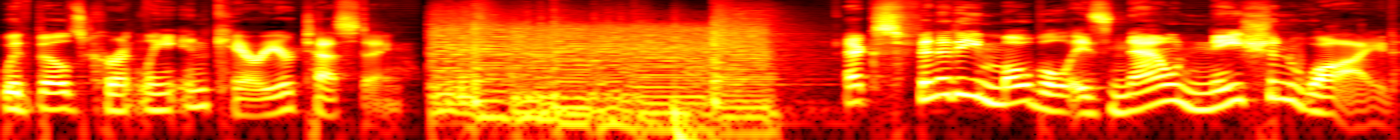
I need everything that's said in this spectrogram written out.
with builds currently in carrier testing. Xfinity Mobile is now nationwide.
